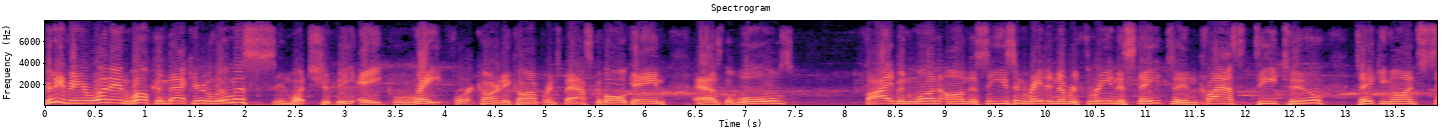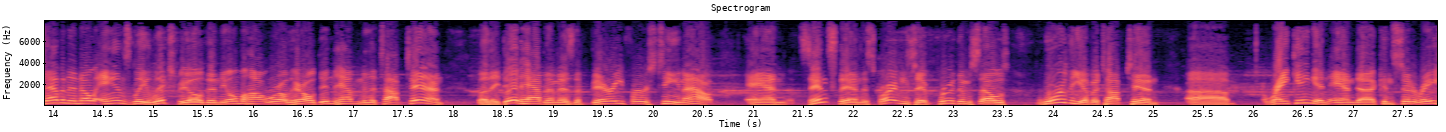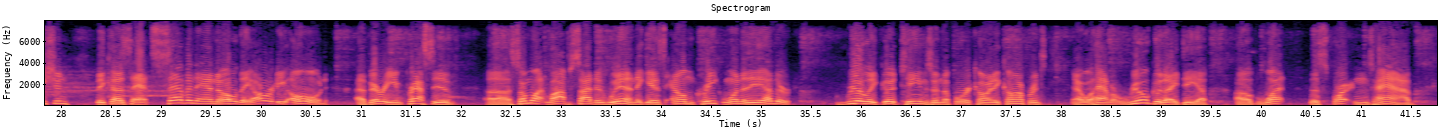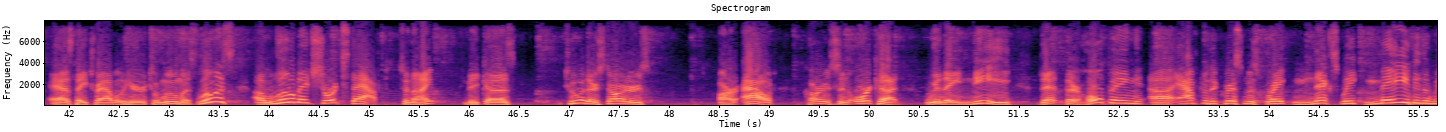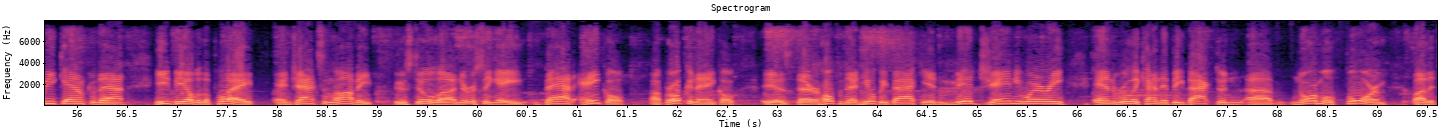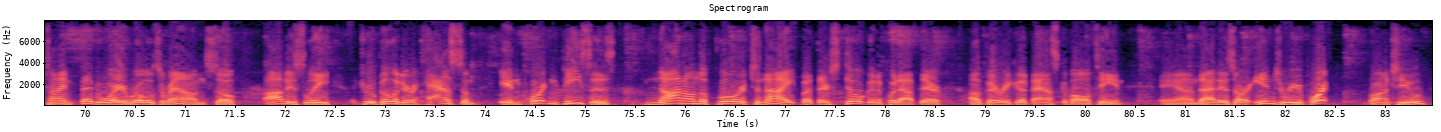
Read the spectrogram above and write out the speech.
Good evening, everyone, and welcome back here to Loomis in what should be a great Fort Kearney Conference basketball game as the Wolves, five and one on the season, rated number three in the state in Class D2, taking on seven and zero Ansley Litchfield. And the Omaha World Herald didn't have them in the top ten, but they did have them as the very first team out. And since then, the Spartans have proved themselves worthy of a top ten. Uh, ranking and, and uh, consideration because at 7 and 0, they already own a very impressive, uh, somewhat lopsided win against Elm Creek, one of the other really good teams in the Fort Kearney Conference. And we'll have a real good idea of what the Spartans have as they travel here to Loomis. Loomis, a little bit short staffed tonight because two of their starters are out. Carson Orcutt with a knee that they're hoping uh, after the Christmas break next week, maybe the week after that, he'd be able to play. And Jackson Lobby, who's still uh, nursing a bad ankle, a broken ankle, is they're hoping that he'll be back in mid-January and really kind of be back to uh, normal form by the time February rolls around. So obviously, Drew Billiter has some important pieces not on the floor tonight, but they're still going to put out there a very good basketball team. And that is our injury report brought to you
